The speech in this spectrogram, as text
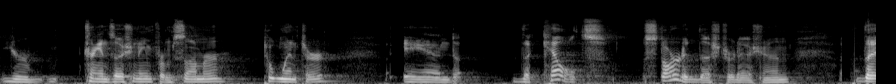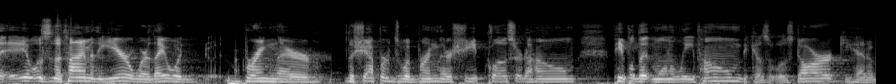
you're transitioning from summer to winter, and the Celts started this tradition. The, it was the time of the year where they would bring their the shepherds would bring their sheep closer to home. People didn't want to leave home because it was dark. You had a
